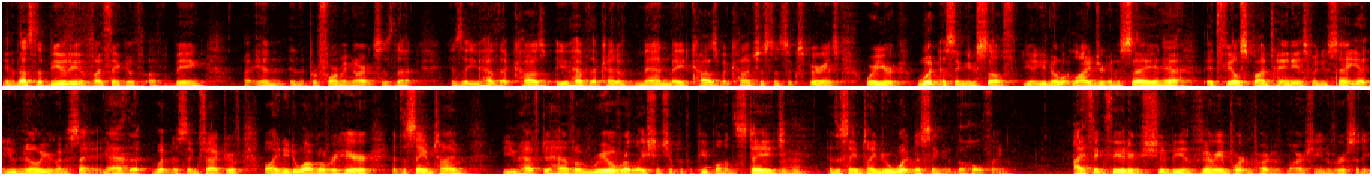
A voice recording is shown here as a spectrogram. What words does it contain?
Yeah, that's the beauty of I think of, of being uh, in, in the performing arts is that is that you have that cos- you have that kind of man-made cosmic consciousness experience where you're witnessing yourself. You know, you know what lines you're going to say, and Yeah. yet it feels spontaneous when you say it. Yet you know you're going to say it. You have that witnessing factor of oh, I need to walk over here. At the same time, you have to have a real relationship with the people on the stage. Mm-hmm. At the same time, you're witnessing the whole thing. I think theater should be a very important part of Maharishi University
